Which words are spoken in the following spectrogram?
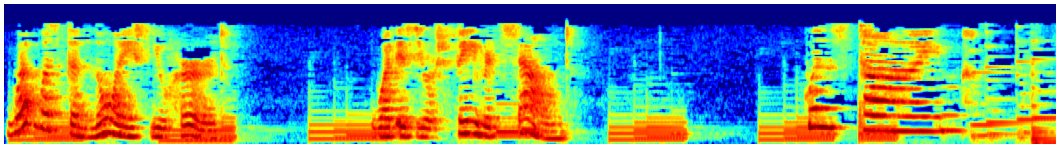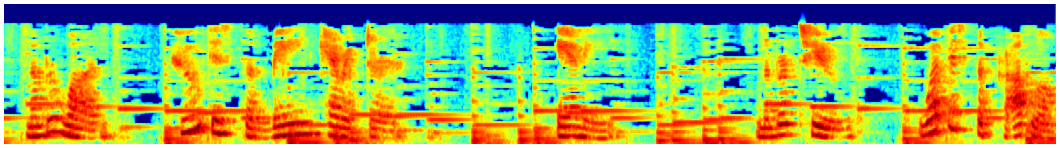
What was the noise you heard? What is your favorite sound? Quiz time! Number one. Who is the main character? Annie. Number two. What is the problem?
